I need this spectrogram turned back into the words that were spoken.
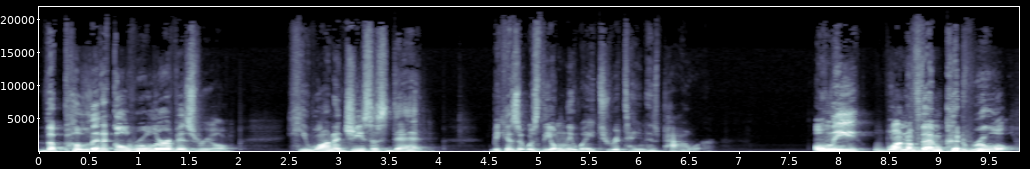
the political ruler of Israel, he wanted Jesus dead because it was the only way to retain his power. Only one of them could rule.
